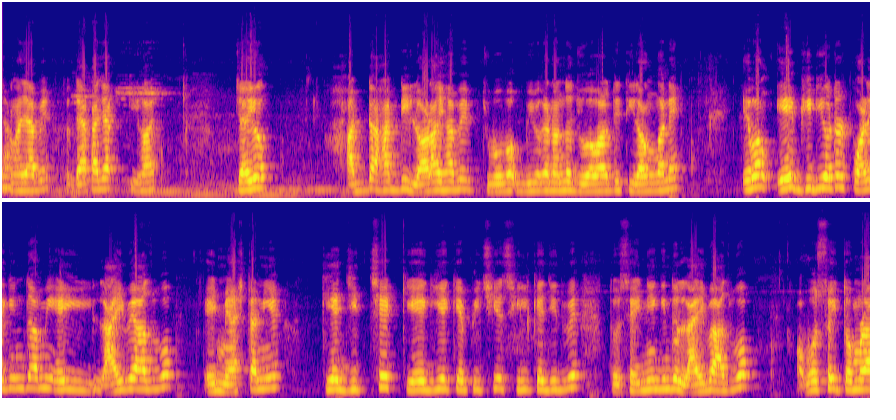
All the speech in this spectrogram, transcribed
জানা যাবে। তো দেখা যাক কি হয়। যাই হোক হাড্ডা হাড্ডি লড়াই হবে যুব বিবেকানন্দ যুব ভারতী তিরঙ্গনে। এবং এই ভিডিওটার পরে কিন্তু আমি এই লাইভে আসব এই ম্যাচটা নিয়ে। কে জিতছে, কে গিয়ে কে পিছিয়ে সিল কে জিতবে, তো সেই নিয়ে কিন্তু লাইভে আসব। অবশ্যই তোমরা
